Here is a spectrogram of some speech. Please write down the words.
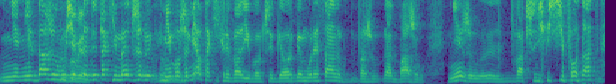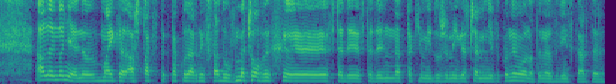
nie, nie zdarzył mu się Rozumiem. wtedy taki mecz, żeby, mimo że miał takich rywali, bo czy George Muresan ważył, ważył, mierzył y, 2,30 ponad, ale no nie, no Michael aż tak spektakularnych wsadów meczowych y, wtedy, wtedy nad takimi dużymi graczami nie wykonywał, natomiast Vince Carter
